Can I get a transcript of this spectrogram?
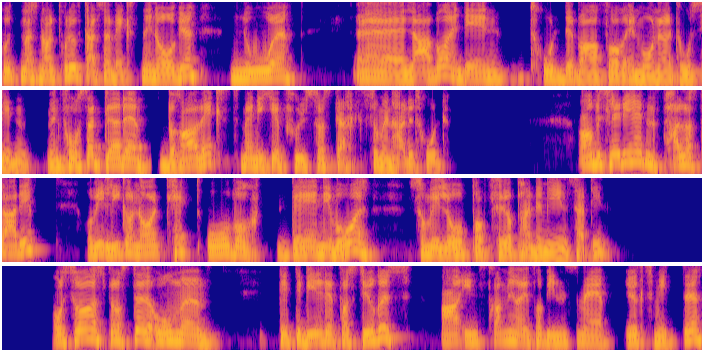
bruttonasjonalprodukt, altså veksten i Norge, noe eh, lavere enn det en trodde bare for en måned eller to siden. Men fortsatt blir det bra vekst, men ikke fullt så sterkt som en hadde trodd. Arbeidsledigheten faller stadig, og vi ligger nå tett over det nivået som vi lå på før pandemien satte inn. Og Så spørs det om uh, dette bildet forstyrres av innstramninger i forbindelse med økt smitte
